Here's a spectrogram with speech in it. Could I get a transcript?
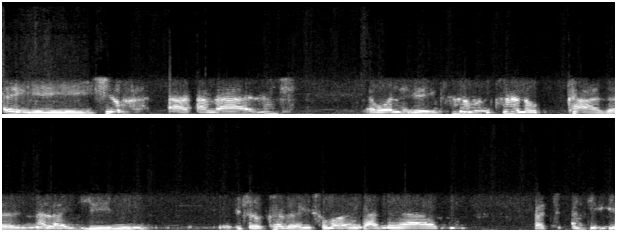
Hey sho angazi. Yabona nje ngifuna ngifuna nokukhaza nala endlini ngisho ukukhaza ngisho ngane yami but ngi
